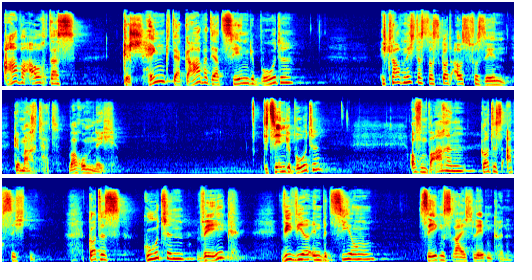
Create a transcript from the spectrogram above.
aber auch das Geschenk der Gabe der zehn Gebote, ich glaube nicht, dass das Gott aus Versehen gemacht hat. Warum nicht? Die zehn Gebote offenbaren Gottes Absichten, Gottes guten Weg, wie wir in Beziehung segensreich leben können.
